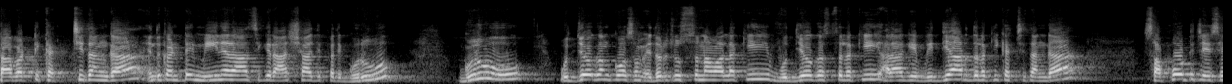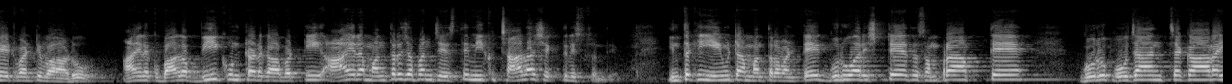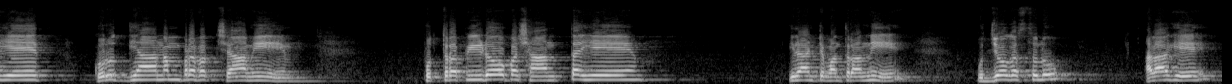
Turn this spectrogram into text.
కాబట్టి ఖచ్చితంగా ఎందుకంటే మీనరాశికి రాష్ట్రాధిపతి గురువు గురువు ఉద్యోగం కోసం ఎదురు చూస్తున్న వాళ్ళకి ఉద్యోగస్తులకి అలాగే విద్యార్థులకి ఖచ్చితంగా సపోర్ట్ చేసేటువంటి వాడు. ఆయనకు బాగా వీక్ ఉంటాడు కాబట్టి ఆయన మంత్ర జపం చేస్తే మీకు చాలా శక్తినిస్తుంది. ఇంతకీ ఏమిటా మంత్రం అంటే గురు అరిష్టేతు సంప్రాప్తే గురు పూజాంచకారయేత్ గురు ధ్యానం ప్రవక్ష్యామి పుత్రపీడోపశాంతయే. ఇలాంటి మంత్రాన్ని ఉద్యోగస్తులు అలాగే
